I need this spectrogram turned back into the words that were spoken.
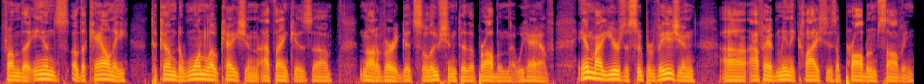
from the ends of the county to come to one location, I think is uh, not a very good solution to the problem that we have. In my years of supervision, uh, I've had many classes of problem solving.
